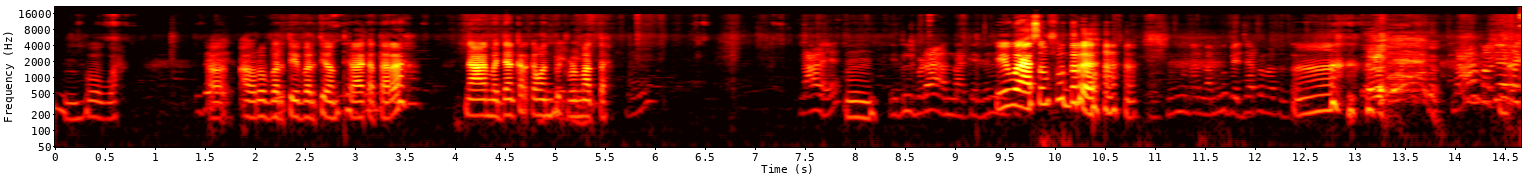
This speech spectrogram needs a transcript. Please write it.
ಹ್ಞೂ ಹೋಗುವ ಅವರು ಬರ್ತೀವಿ ಬರ್ತೀವಿ ಅಂತ ಹೇಳಕತ್ತಾರ. ನಾಳೆ ಮಧ್ಯಾಹ್ನ ಕರ್ಕೊಂಡ್ ಬಂದ್ಬಿಟ್ಬಿಡು ಮತ್ತೆ. ನಾ ಮದ್ವೆದಾಗ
